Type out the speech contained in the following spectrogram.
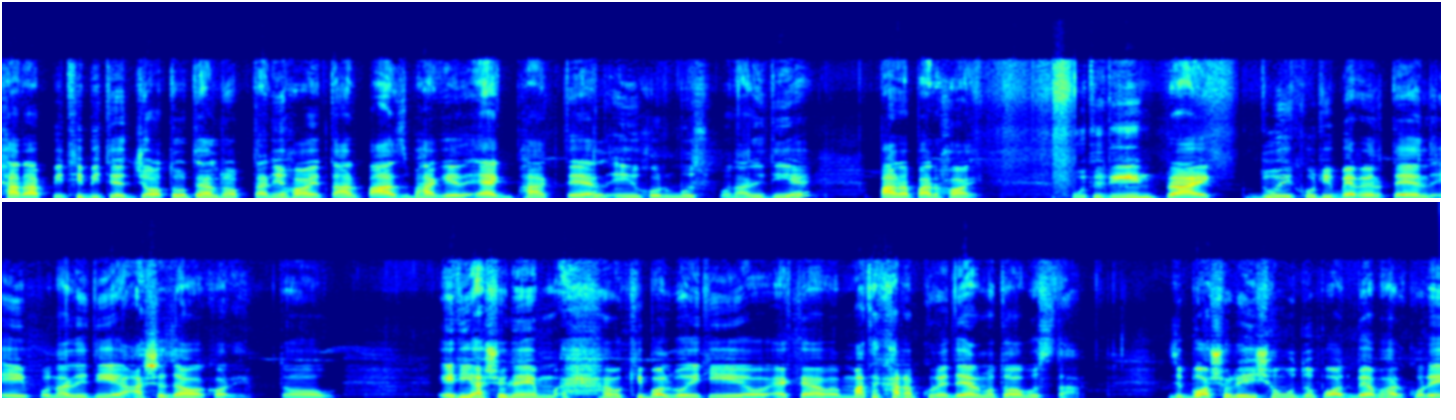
সারা পৃথিবীতে যত তেল রপ্তানি হয়, তার পাঁচ ভাগের এক ভাগ তেল এই হরমুজ প্রণালী দিয়ে পারাপার হয়। প্রতিদিন প্রায় দুই কোটি ব্যারেল তেল এই প্রণালী দিয়ে আসা যাওয়া করে। তো এটি আসলে কি বলব, এটি একটা মাথা খারাপ করে দেওয়ার মতো অবস্থা। যে বছরে এই সমুদ্রপথ ব্যবহার করে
